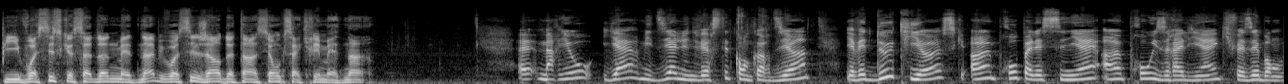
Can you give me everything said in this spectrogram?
puis voici ce que ça donne maintenant, puis voici le genre de tension que ça crée maintenant. Euh, Mario, hier midi à l'Université de Concordia, il y avait deux kiosques, un pro-palestinien, un pro-israélien, qui faisaient, bon,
